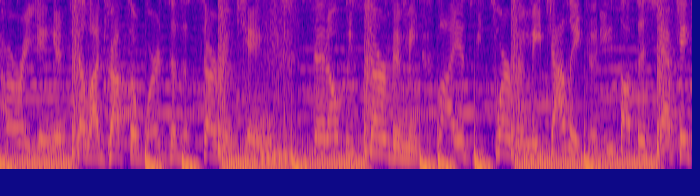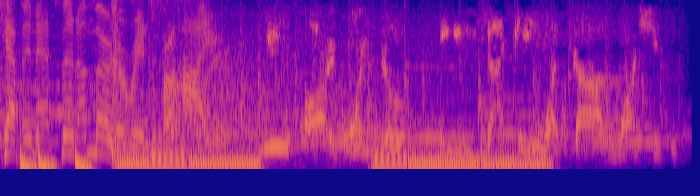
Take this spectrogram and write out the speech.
hurrying until I drop the words of the servant king. Said, don't be serving me, liars be swerving me. Jolly good, you thought the chap could cap an ass, but I'm murdering for hire. You are going to do exactly what God wants you to do.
